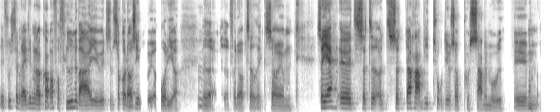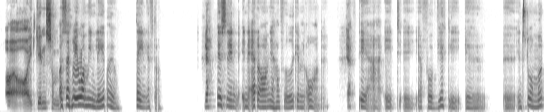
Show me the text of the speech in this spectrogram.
det er fuldstændig rigtigt. Men når det kommer fra flydende varer i øvrigt, så, så går det mm. også ind hurtigere mm. med, med at få det optaget. Ikke? Så, øhm, så ja, øh, så, så, der har vi to, det er jo så på samme måde. Øhm, ja. og, og igen som... Og så hæver min læber jo dagen efter. Ja. Det er sådan en, en add-on, jeg har fået gennem årene. Ja. Det er et, øh, jeg får virkelig øh, øh, en stor mund.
